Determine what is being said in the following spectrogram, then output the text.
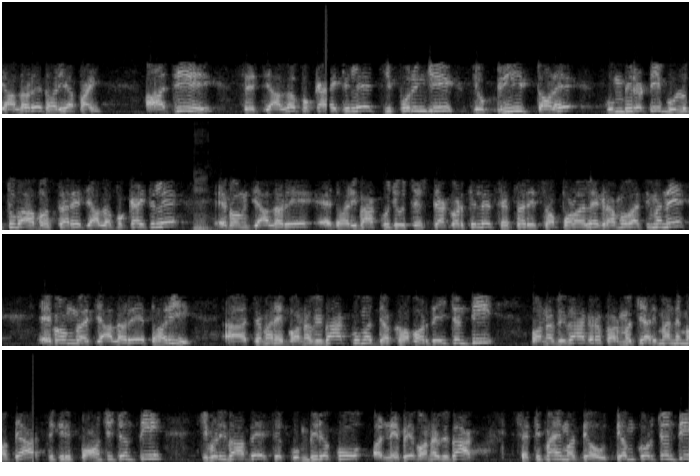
ଜାଲରେ ଧରିବା ପାଇଁ। ଆଜି ସେ ଜାଲ ପକାଇଥିଲେ ଚିପୁରିଙ୍ଗି ଯୋଉ ବ୍ରିଜ ତଳେ କୁମ୍ଭୀରଟି ବୁଲୁଥିବା ଅବସ୍ଥାରେ ଜାଲ ପକାଇଥିଲେ ଏବଂ ଜାଲରେ ଏ, ଧରିବାକୁ ଯୋଉ ଚେଷ୍ଟା କରିଥିଲେ ଶେଷରେ ସଫଳ ହେଲେ ଗ୍ରାମବାସୀ ମାନେ ଏବଂ ଜାଲରେ ଧରି ଆ, ସେମାନେ ବନ ବିଭାଗକୁ ମଧ୍ୟ ଖବର ଦେଇଛନ୍ତି। ବନ ବିଭାଗର କର୍ମଚାରୀ ମାନେ ମଧ୍ୟ ଆସିକିରି ପହଞ୍ଚିଛନ୍ତି କିଭଳି ଭାବେ ସେ କୁମ୍ଭୀରକୁ ନେବେ ବନ ବିଭାଗ ସେଥିପାଇଁ ମଧ୍ୟ ଉଦ୍ୟମ କରୁଛନ୍ତି।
